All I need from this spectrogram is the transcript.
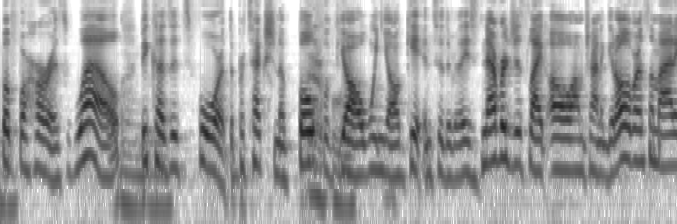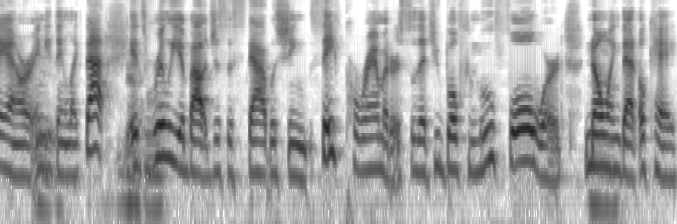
but mm. for her as well, mm. because it's for the protection of both of y'all when y'all get into the relationship. It's never just like, oh, I'm trying to get over on somebody or anything like that. It's really about just establishing safe parameters so that you both can move forward mm-hmm. knowing that, okay,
